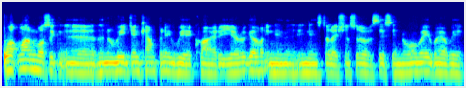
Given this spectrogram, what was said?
one was uh, the Norwegian company we acquired a year ago in installation services in Norway, where we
